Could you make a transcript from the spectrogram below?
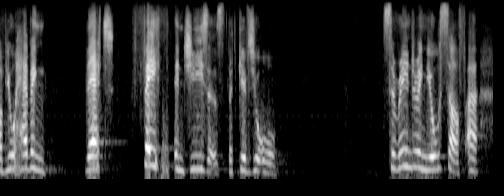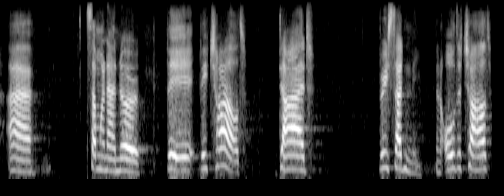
of your having that faith in Jesus that gives you all. Surrendering yourself. Uh, uh, someone I know, their, their child died very suddenly, an older child,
